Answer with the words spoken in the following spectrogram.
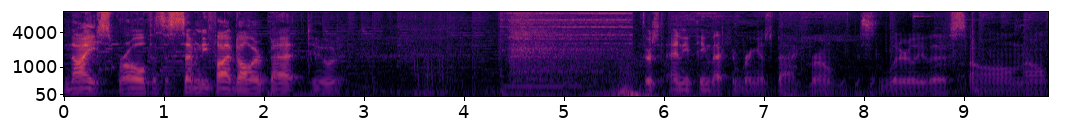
Nice, bro. That's a $75 bet, dude. If there's anything that can bring us back, bro, it's literally this. Oh, no.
